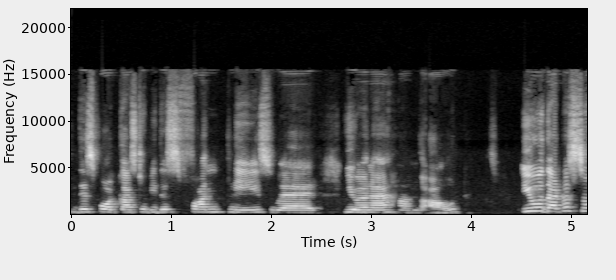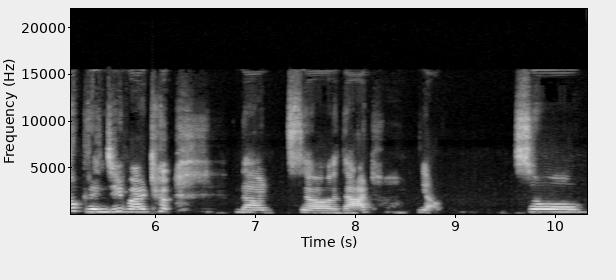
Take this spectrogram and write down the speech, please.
this podcast to be this fun place where you and i hang out. You that was so cringy but that's uh, that. Yeah. So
